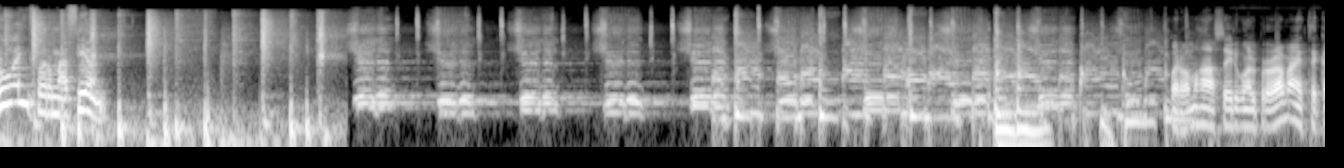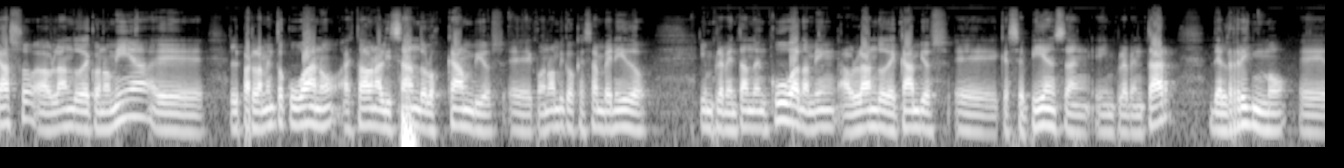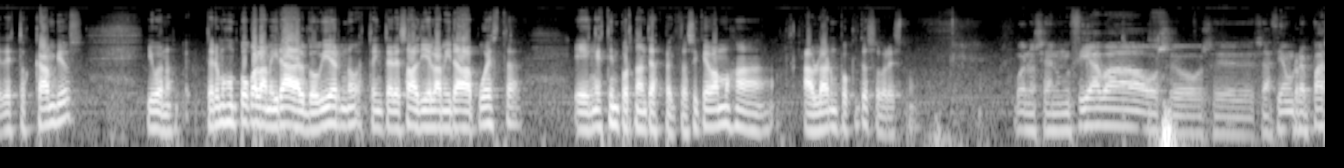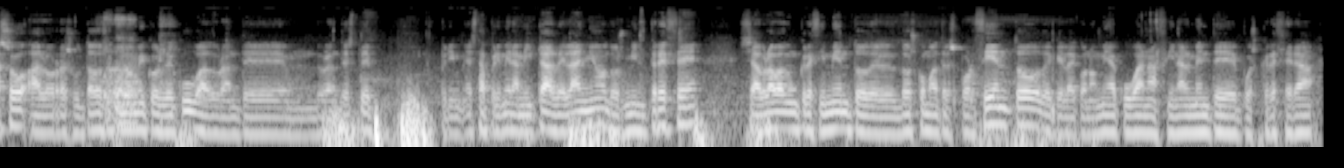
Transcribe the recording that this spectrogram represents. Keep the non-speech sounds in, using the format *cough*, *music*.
Cuba Información. Bueno, vamos a seguir con el programa, en este caso hablando de economía. Eh, el Parlamento cubano ha estado analizando los cambios eh, económicos que se han venido implementando en Cuba, también hablando de cambios eh, que se piensan implementar, del ritmo de estos cambios. Y bueno, tenemos un poco la mirada del gobierno, está interesado, tiene la mirada puesta en este importante aspecto. Así que vamos a hablar un poquito sobre esto. Bueno, se anunciaba o, se, hacía un repaso a los resultados económicos de Cuba durante, durante este, esta primera mitad del año 2013. Se hablaba de un crecimiento del 2,3%, de que la economía cubana finalmente pues, crecerá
